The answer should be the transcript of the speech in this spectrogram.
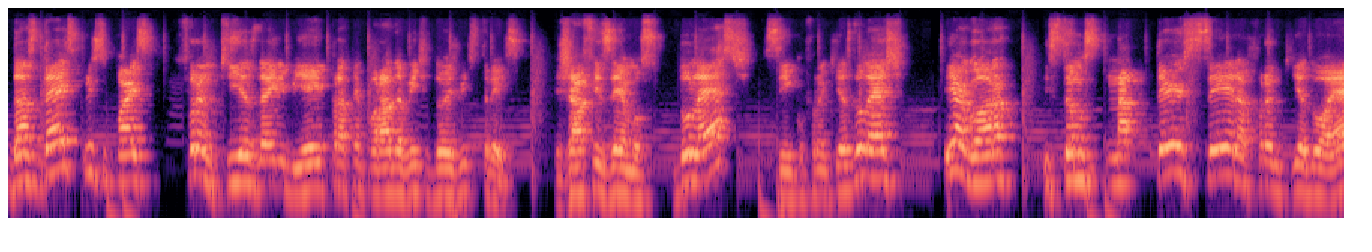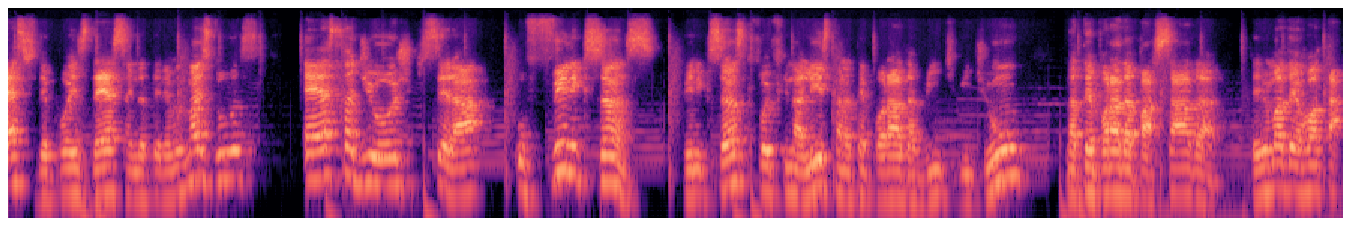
das 10 principais franquias da NBA para a temporada 22-23. Já fizemos do leste, cinco franquias do leste, e agora estamos na terceira franquia do oeste. Depois dessa, ainda teremos mais duas. Esta de hoje, que será o Phoenix Suns. Phoenix Suns, que foi finalista na temporada 2021. Na temporada passada, teve uma derrota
